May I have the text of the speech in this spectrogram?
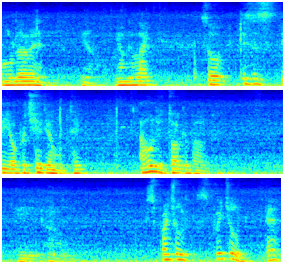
older and you know young alike. So this is the opportunity I want to take. I want to talk about the um, spiritual spiritual death.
